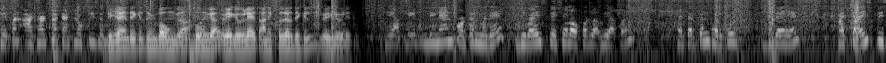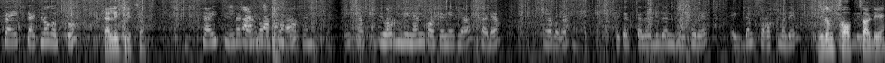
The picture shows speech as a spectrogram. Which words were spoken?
हे पण आठ आठचा कॅटलॉग पीस असतो. डिझाईन देखील तुम्ही बघून घ्या बघून घ्या. वेगवेगळे आहेत आणि कलर देखील वेगवेगळे आहेत. हे आपले लिनॅन कॉटनमध्ये दिवाळी स्पेशल ऑफर लावली आपण. ह्याच्यात पण भरपूर डिझाईन आहेत. हा चाळीस पीसचा एक कॅटलॉग असतो. चाळीस पीसचा चाळीस पीसचा कॅटलॉग असतो हा. प्युअर लिनन कॉटन आहेत ह्या साड्या. ह्या बघा. ह्याच्यात कलर डिझाईन भरपूर आहेत एकदम सॉफ्टमध्ये एकदम सॉफ्ट साडी आहे.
